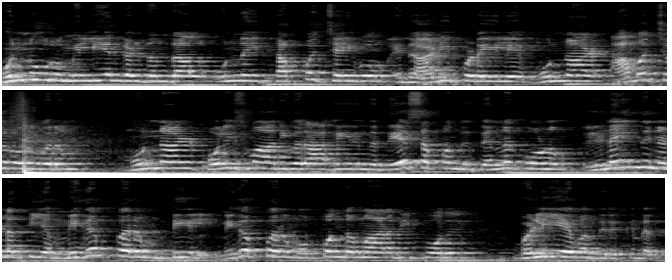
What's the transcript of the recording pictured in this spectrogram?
முன்னூறு மில்லியன்கள் தந்தால் உன்னை தப்பச் செய்வோம் என்ற அடிப்படையிலே முன்னாள் அமைச்சர் ஒருவரும் முன்னாள் போலீஸ் மா அதிபராக இருந்த தேசப்பந்து தென்னக்கோணும் இணைந்து நடத்திய மிக பெரும் டீல் மிக பெரும் ஒப்பந்தமானது இப்போது வெளியே வந்திருக்கின்றது.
